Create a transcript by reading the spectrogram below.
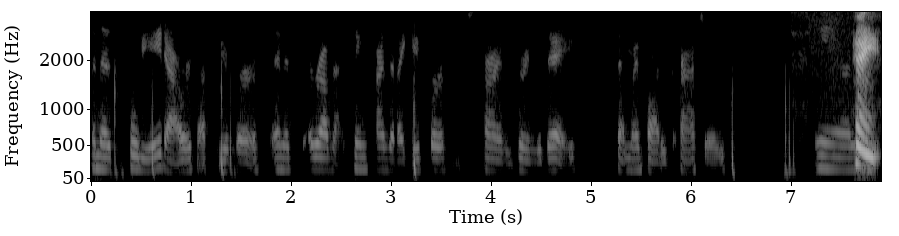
and then it's 48 hours after your birth and it's around that same time that i gave birth each time during the day that my body crashes and Hey,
